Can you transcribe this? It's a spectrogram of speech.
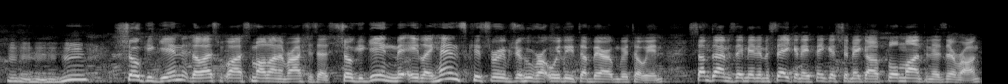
Shogigin, the last uh, small line of Rashi says, Shogigin me'elehens kisrim shehu ra'uli taber. Sometimes they made a mistake and they think it should make a full month and they're wrong.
